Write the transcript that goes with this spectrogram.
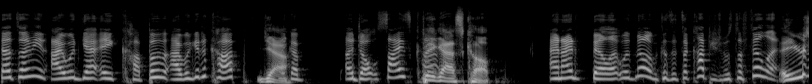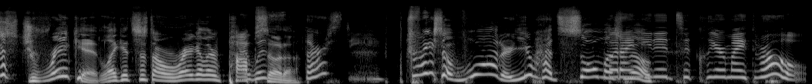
That's what I mean. I would get a cup of. I would get a cup, Yeah. like a adult size cup, big ass cup. And I'd fill it with milk because it's a cup. You're supposed to fill it. And you just drink it like it's just a regular I pop was soda. thirsty, Drink some water. You had so much but I needed to clear my throat,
